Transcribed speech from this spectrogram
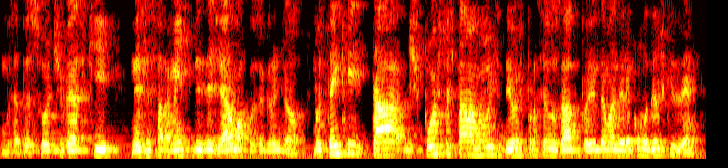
Como se a pessoa tivesse que necessariamente desejar uma coisa grandiosa. Você tem que estar tá disposto a estar na mão de Deus para ser usado por Ele da maneira como Deus quiser.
